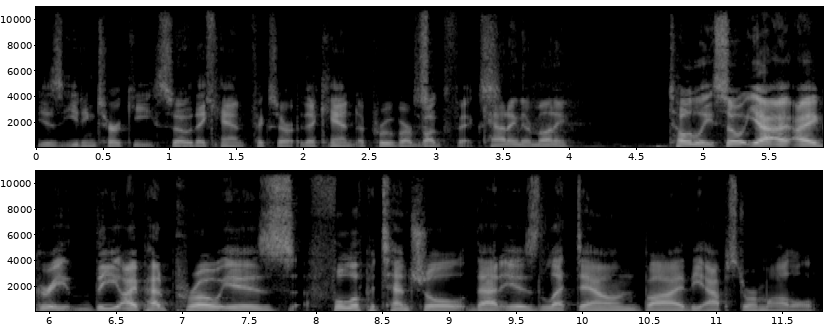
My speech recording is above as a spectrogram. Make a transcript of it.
is eating turkey, so they can't fix our they can't approve our bug fix. Counting their money. Totally. So yeah, I, I agree. The iPad Pro is full of potential that is let down by the App Store model.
